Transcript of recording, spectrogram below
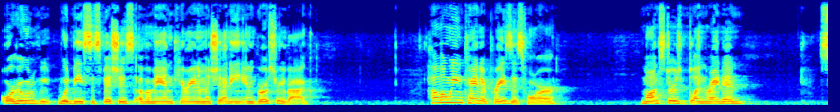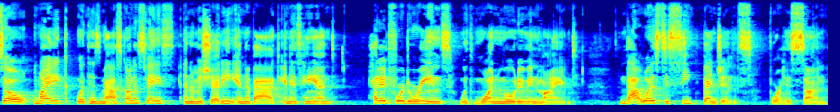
Or who would be, suspicious of a man carrying a machete in a grocery bag? Halloween kind of praises horror. Monsters blend right in. So, Mike, with his mask on his face and a machete in a bag in his hand, headed for Doreen's with one motive in mind, and that was to seek vengeance for his son.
